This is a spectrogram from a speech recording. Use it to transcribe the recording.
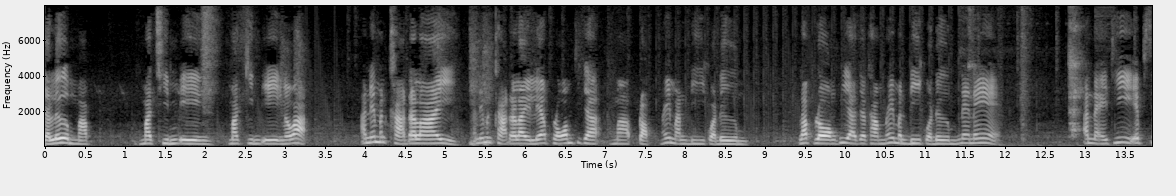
จะเริ่มมามาชิมเอง มากินเองแล้วว่า อันนี้มันขาดอะไร อันนี้มันขาดอะไรแล้วพร้อมที่จะมาปรับให้มันดีกว่าเดิม รับรองพี่ยาจะทำให้มันดีกว่าเดิมแน่ ๆ อันไหนที่ FC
